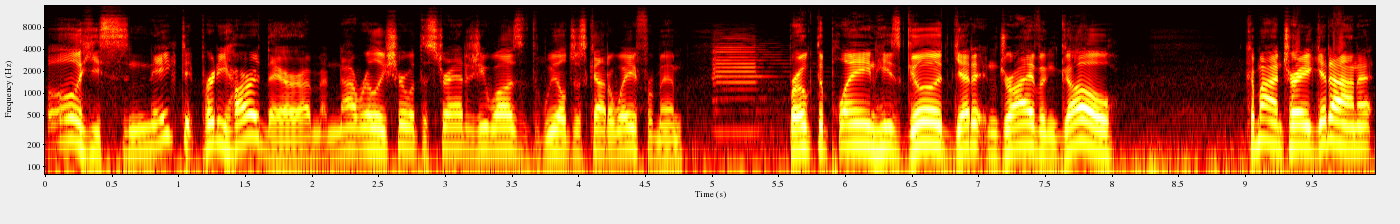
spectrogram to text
Oh, he snaked it pretty hard there. I'm not really sure what the strategy was. The wheel just got away from him. Broke the plane. He's good. Get it and drive and go. Come on, Trey, get on it.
